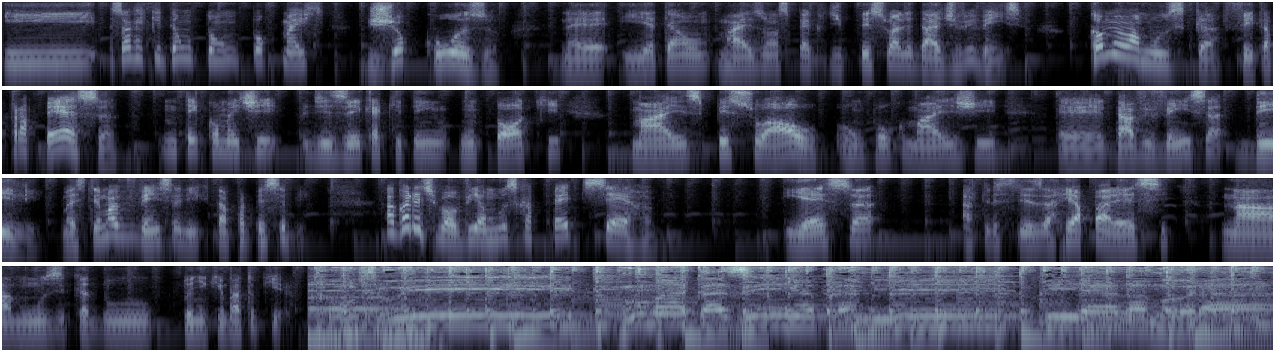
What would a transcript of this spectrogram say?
E só que aqui tem um tom um pouco mais jocoso, né? E até um, mais um aspecto de pessoalidade de vivência. Como é uma música feita para peça, não tem como a gente dizer que aqui tem um toque mais pessoal ou um pouco mais de é, da vivência dele, mas tem uma vivência ali que dá para perceber. Agora a gente vai ouvir a música Pet Serra. E essa a tristeza reaparece na música do Toniquinho Batuqueiro. Construir uma casinha pra mim e ela morar.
